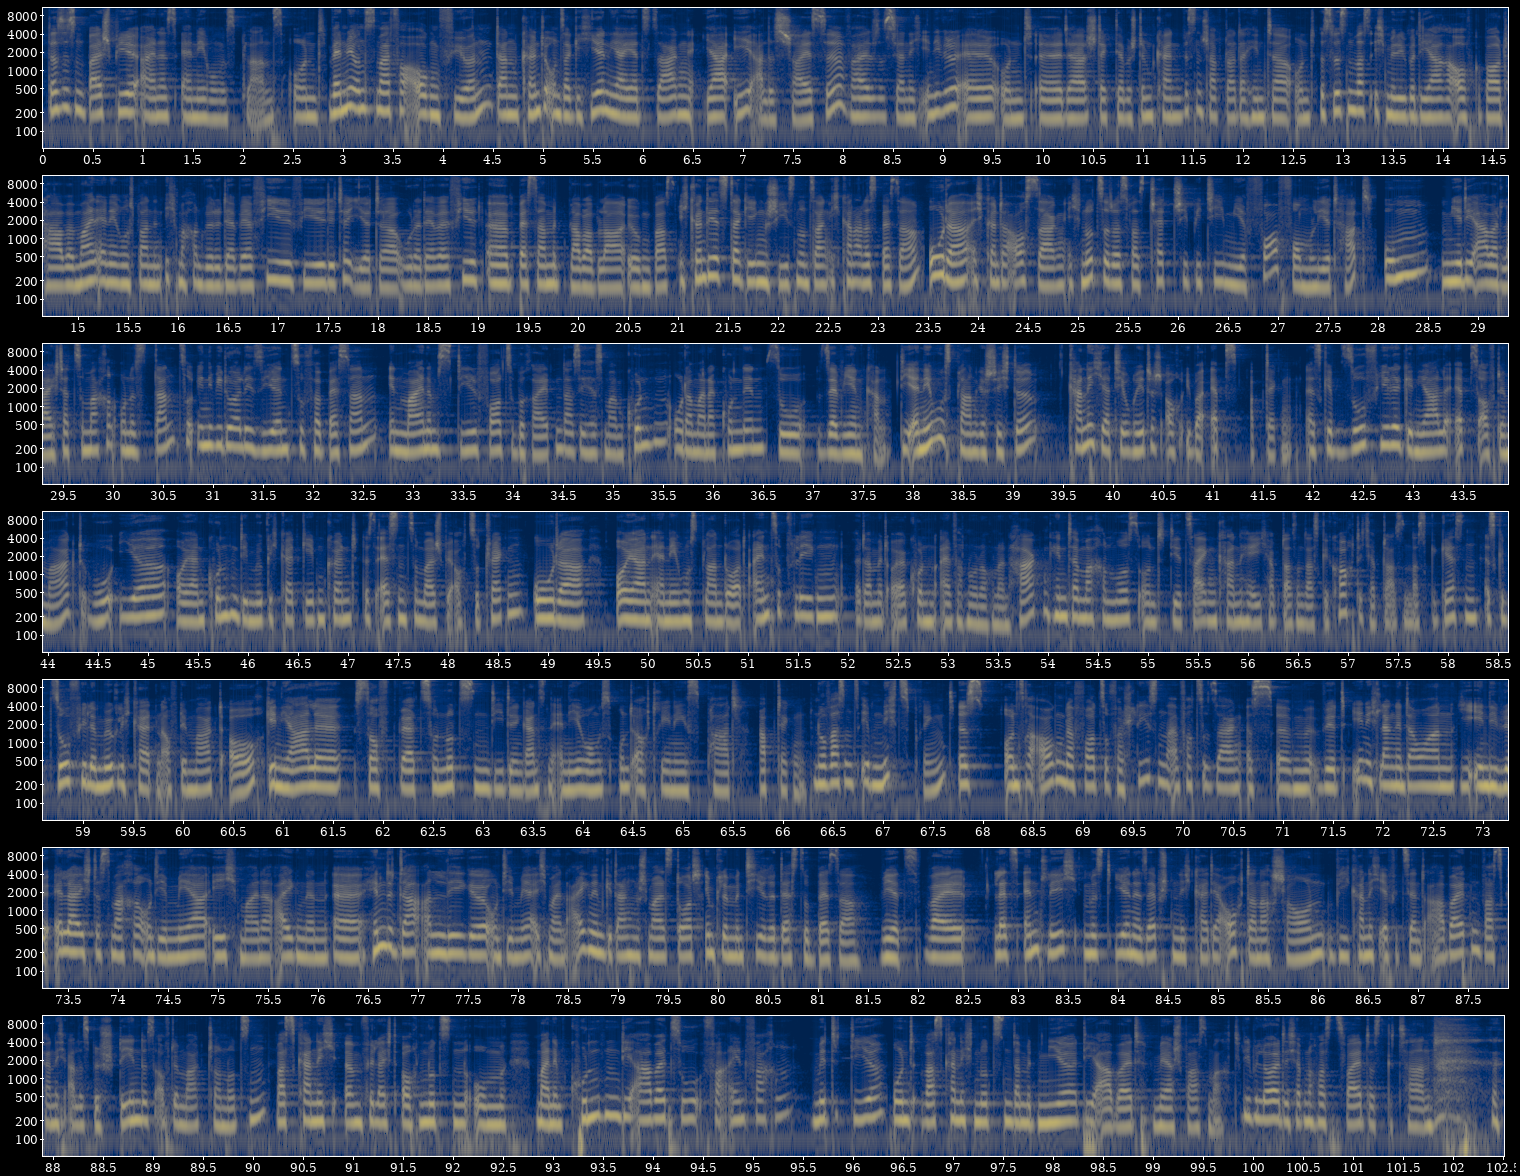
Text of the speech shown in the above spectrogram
Das ist ein Beispiel eines Ernährungsplans. Und wenn wir uns mal vor Augen führen, dann könnte unser Gehirn ja jetzt sagen, ja, eh alles scheiße, weil es ist ja nicht individuell und äh, da steckt ja bestimmt kein Wissenschaftler dahinter. Und das Wissen, was ich mir über die Jahre aufgebaut habe, mein Ernährungsplan, den ich machen würde, der wäre viel, viel detaillierter oder der wäre viel äh, besser mit bla bla bla irgendwas. Ich könnte jetzt dagegen schießen und sagen, ich kann alles besser. Oder ich könnte auch sagen, ich nutze das, was ChatGPT mir vorformuliert hat, um mir die Arbeit leichter zu machen und es dann zu individualisieren, zu verbessern, in meinem Stil vorzubereiten, dass ich es meinem Kunden oder meiner Kundin so servieren kann. Die Ernährungsplangeschichte kann ich ja theoretisch auch über Apps abdecken. Es gibt so viele geniale Apps auf dem Markt, wo ihr euren Kunden die Möglichkeit geben könnt, das Essen zum Beispiel auch zu tracken oder euren Ernährungsplan dort einzupflegen, damit euer Kunden einfach nur noch einen Haken hintermachen muss und dir zeigen kann, hey, ich habe das und das gekocht, ich habe das und das gegessen. Es gibt so viele Möglichkeiten auf dem Markt auch, geniale Software zu nutzen, die den ganzen Ernährungs- und auch Trainingspart abdecken. Nur was uns eben nichts bringt, ist unsere Augen davor zu verschließen, einfach zu sagen, es ähm, wird eh nicht lange dauern, je individueller ich das mache und je mehr ich meine eigenen äh, Hände da anlege und je mehr ich meinen eigenen Gedankenschmalz dort implementiere, desto besser wird's. Weil letztendlich müsst ihr in der Selbstständigkeit ja auch danach schauen, wie kann ich effizient arbeiten, was kann ich alles Bestehendes auf dem Markt schon nutzen, was kann ich ähm, vielleicht auch nutzen, um meinem Kunden die Arbeit zu vereinfachen mit dir und was kann ich nutzen, damit mir die Arbeit mehr Spaß macht. Liebe Leute, ich habe noch was Zweites getan.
